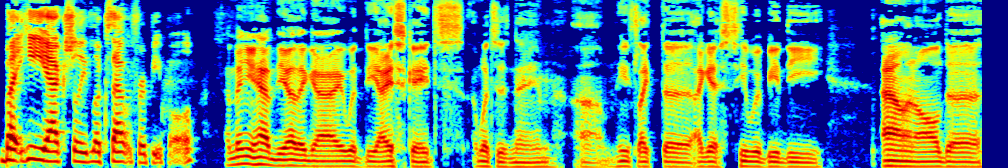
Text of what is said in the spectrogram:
but he actually looks out for people And then you have the other guy with the ice skates. What's his name? Um, he's like the I guess he would be the Alan Alda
